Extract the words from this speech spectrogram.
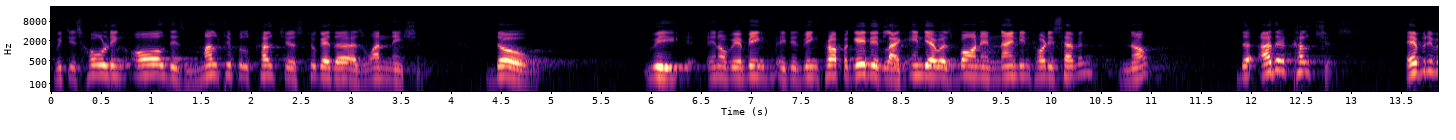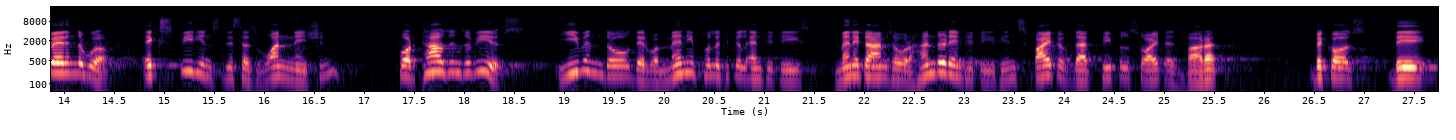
which is holding all these multiple cultures together as one nation. Though we… you know, we are being… it is being propagated like India was born in 1947, no. The other cultures everywhere in the world experienced this as one nation for thousands of years. Even though there were many political entities, many times over hundred entities, in spite of that people saw it as Bharat because they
